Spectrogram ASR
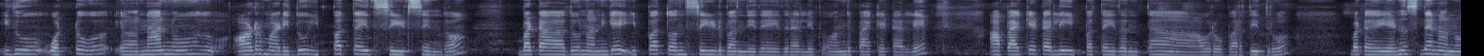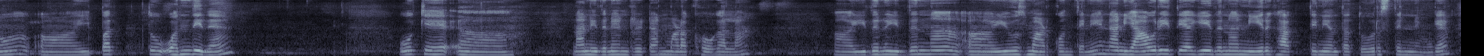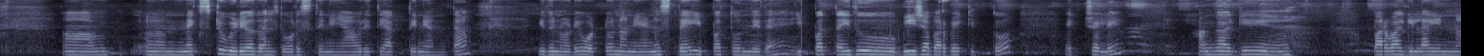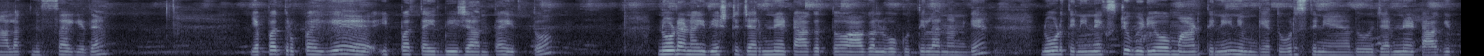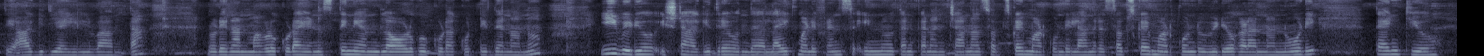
ಇದು ಒಟ್ಟು ನಾನು ಆರ್ಡ್ರ್ ಮಾಡಿದ್ದು ಇಪ್ಪತ್ತೈದು ಸೀಡ್ಸಿಂದು ಬಟ್ ಅದು ನನಗೆ ಇಪ್ಪತ್ತೊಂದು ಸೀಡ್ ಬಂದಿದೆ ಇದರಲ್ಲಿ, ಒಂದು ಪ್ಯಾಕೆಟಲ್ಲಿ. ಆ ಪ್ಯಾಕೆಟಲ್ಲಿ ಇಪ್ಪತ್ತೈದು ಅಂತ ಅವರು ಬರೆದಿದ್ರು. ಬಟ್ ಎಣಿಸ್ದೆ ನಾನು ಇಪ್ಪತ್ತು ಒಂದಿದೆ. ಓಕೆ ನಾನು ಇದನ್ನೇನು ರಿಟರ್ನ್ ಮಾಡೋಕ್ಕೆ ಹೋಗಲ್ಲ. ಇದನ್ನು ಇದನ್ನು ಯೂಸ್ ಮಾಡ್ಕೊತೀನಿ. ನಾನು ಯಾವ ರೀತಿಯಾಗಿ ಇದನ್ನು ನೀರಿಗೆ ಹಾಕ್ತೀನಿ ಅಂತ ತೋರಿಸ್ತೀನಿ ನಿಮಗೆ. ನೆಕ್ಸ್ಟ್ ವಿಡಿಯೋದಲ್ಲಿ ತೋರಿಸ್ತೀನಿ ಯಾವ ರೀತಿ ಹಾಕ್ತೀನಿ ಅಂತ. ಇದು ನೋಡಿ, ಒಟ್ಟು ನಾನು ಎಣಿಸ್ದೆ ಇಪ್ಪತ್ತೊಂದಿದೆ. ಇಪ್ಪತ್ತೈದು ಬೀಜ ಬರಬೇಕಿತ್ತು ಆ್ಯಕ್ಚುಲಿ ಹಾಗಾಗಿ ಪರವಾಗಿಲ್ಲ, ಇನ್ನು ನಾಲ್ಕು ಮಿಸ್ ಆಗಿದೆ. ಎಪ್ಪತ್ತು ರೂಪಾಯಿಗೆ ಇಪ್ಪತ್ತೈದು ಬೀಜ ಅಂತ ಇತ್ತು. ನೋಡೋಣ, ಇದೆಷ್ಟು ಜರ್ಮಿನೇಟ್ ಆಗುತ್ತೋ ಆಗಲ್ವೋ ಗೊತ್ತಿಲ್ಲ ನನಗೆ. ನೋಡ್ತೀನಿ ನೆಕ್ಸ್ಟ್ ವಿಡಿಯೋ ಮಾಡ್ತೀನಿ, ನಿಮಗೆ ತೋರಿಸ್ತೀನಿ, ಅದು ಜರ್ನೇಟ್ ಆಗಿತ್ತು, ಆಗಿದೆಯಾ ಇಲ್ವಾ ಅಂತ. ನೋಡಿ ನನ್ನ ಮಗಳು ಕೂಡ ಎಣಿಸ್ತೀನಿ ಅಂದ್ಲ, ಅವಳಿಗೂ ಕೂಡ ಕೊಟ್ಟಿದ್ದೆ ನಾನು. ಈ ವಿಡಿಯೋ ಇಷ್ಟ ಆಗಿದ್ದರೆ ಒಂದು ಲೈಕ್ ಮಾಡಿ ಫ್ರೆಂಡ್ಸ್ ಇನ್ನೂ ತನಕ ನನ್ನ ಚಾನಲ್ ಸಬ್ಸ್ಕ್ರೈಬ್ ಮಾಡ್ಕೊಂಡಿಲ್ಲ ಅಂದರೆ ಸಬ್ಸ್ಕ್ರೈಬ್ ಮಾಡಿಕೊಂಡು ವಿಡಿಯೋಗಳನ್ನು ನೋಡಿ. Thank you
